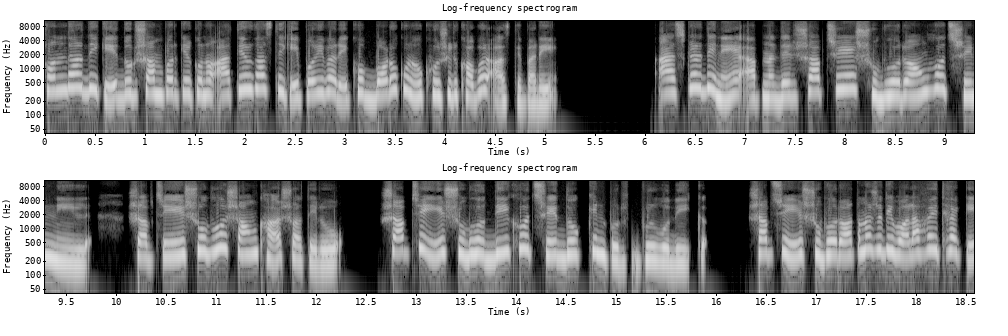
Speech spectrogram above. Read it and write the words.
সন্ধ্যার দিকে দূর সম্পর্কের কোনো আত্মীয়র কাছ থেকে পরিবারে খুব বড় কোনো খুশির খবর আসতে পারে। আজকের দিনে আপনাদের সবচেয়ে শুভ রং হচ্ছে নীল, সবচেয়ে শুভ সংখ্যা সতেরো, সবচেয়ে শুভ দিক হচ্ছে দক্ষিণ পূর্ব দিক, সবচেয়ে শুভ রত্ন যদি বলা হয়ে থাকে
